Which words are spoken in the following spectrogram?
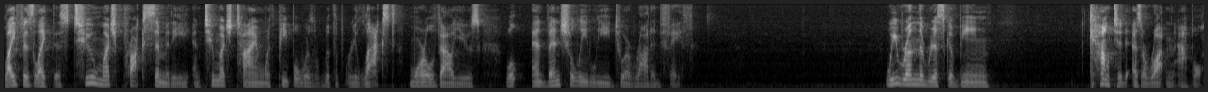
Life is like this. Too much proximity and too much time with people with, with relaxed moral values will eventually lead to a rotted faith. We run the risk of being counted as a rotten apple.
